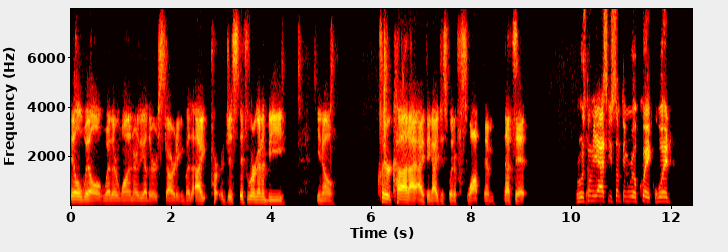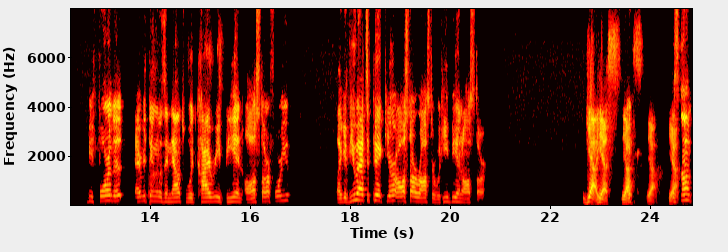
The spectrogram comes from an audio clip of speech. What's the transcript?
ill will whether one or the other is starting. But I per, just if we're gonna be, you know, clear cut, I, I think I just would have swapped them. That's it. Bruce, let me ask you something real quick. Would before the everything was announced, would Kyrie be an all star for you? Like if you had to pick your all star roster, would he be an all star? Yeah, yes, yes, okay. yeah, yeah. Because some,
